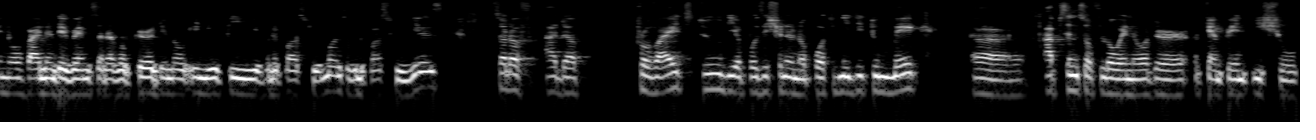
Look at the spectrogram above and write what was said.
you know, violent events that have occurred, you know, in UP over the past few months, over the past few years, sort of add up, provide to the opposition an opportunity to make uh, absence of law and order a campaign issue,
